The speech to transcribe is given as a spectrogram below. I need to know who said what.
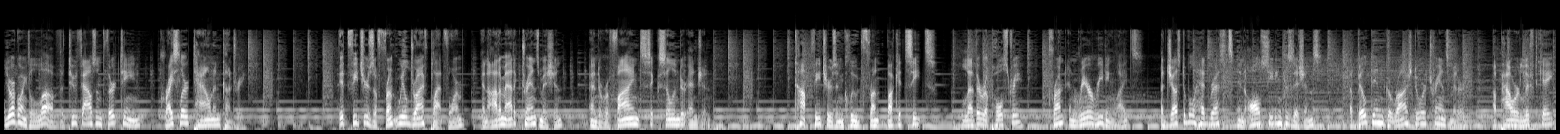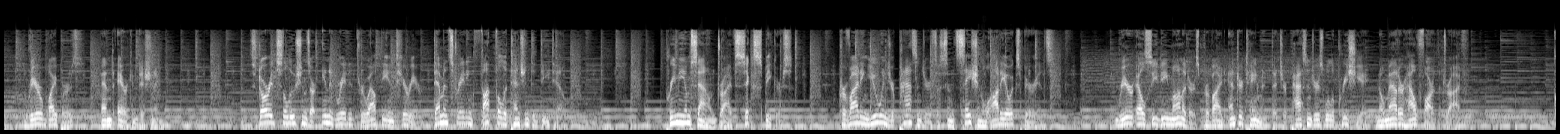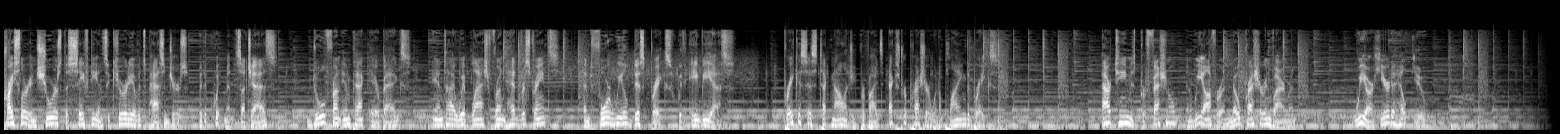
Speaker 1: You're going to love the 2013 Chrysler Town & Country. It features a front-wheel drive platform, an automatic transmission, and a refined six-cylinder engine. Top features include front bucket seats, leather upholstery, front and rear reading lights, adjustable headrests in all seating positions, a built-in garage door transmitter, a power liftgate, rear wipers, and air conditioning. Storage solutions are integrated throughout the interior, demonstrating thoughtful attention to detail. Premium sound drives six speakers, providing you and your passengers a sensational audio experience. Rear LCD monitors provide entertainment that your passengers will appreciate no matter how far the drive. Chrysler ensures the safety and security of its passengers with equipment such as dual front impact airbags, anti-whiplash front head restraints, and four-wheel disc brakes with ABS. Brake Assist technology provides extra pressure when applying the brakes. Our team is professional and we offer a no-pressure environment. We are here to help you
